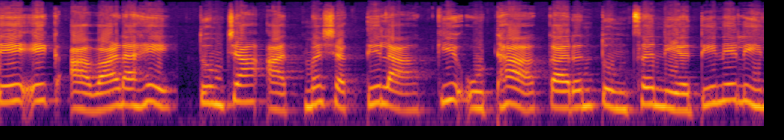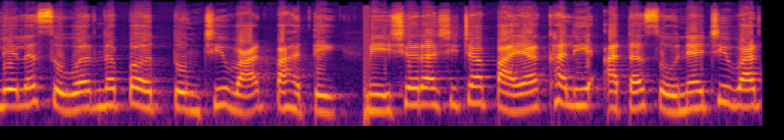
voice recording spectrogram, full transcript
ते एक आव्हान आहे तुमच्या आत्मशक्तीला की उठा कारण तुमचं नियतीने लिहिलेलं सुवर्णपद तुमची वाट पाहते. मेषराशीच्या पायाखाली आता सोन्याची वाट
